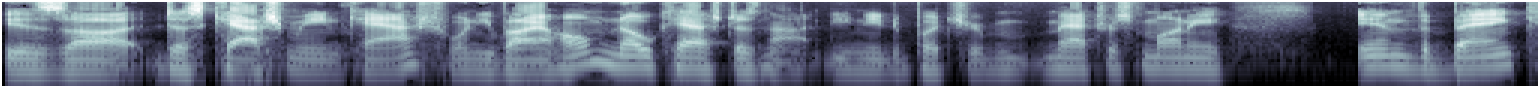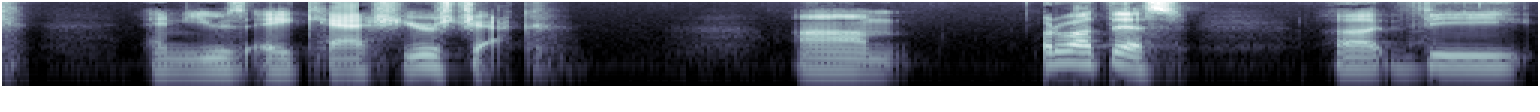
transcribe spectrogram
is uh, does cash mean cash when you buy a home? No, cash does not. You need to put your mattress money in the bank and use a cashier's check. Um, what about this? Uh, the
